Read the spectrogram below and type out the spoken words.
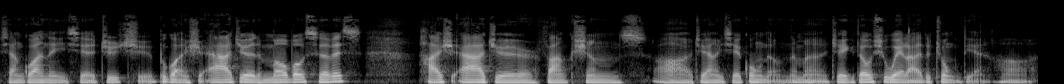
相关的一些支持，不管是 Azure 的 Mobile Service 还是 Azure Functions 啊这样一些功能，那么这个都是未来的重点啊。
